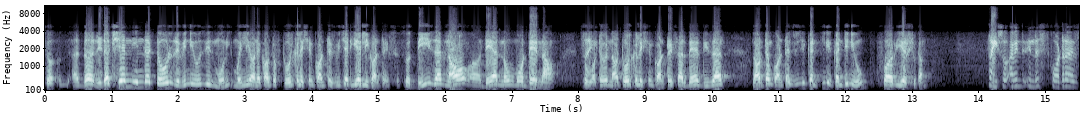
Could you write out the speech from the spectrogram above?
So uh, the reduction in the toll revenues is mainly on account of toll collection contracts, which are yearly contracts. So these are now, uh, they are no more there now. So right. whatever now toll collection contracts are there, these are long-term contracts which will continue, continue for years right. to come. Right. So, I mean, in this quarter, as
